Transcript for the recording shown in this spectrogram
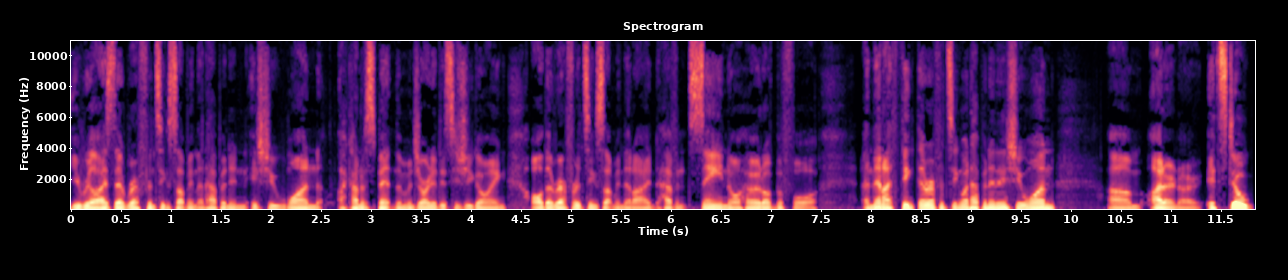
you realize they're referencing something that happened in issue one, I kind of spent the majority of this issue going, oh, they're referencing something that I haven't seen or heard of before. And then I think they're referencing what happened in issue one. Um, I don't know. It's still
